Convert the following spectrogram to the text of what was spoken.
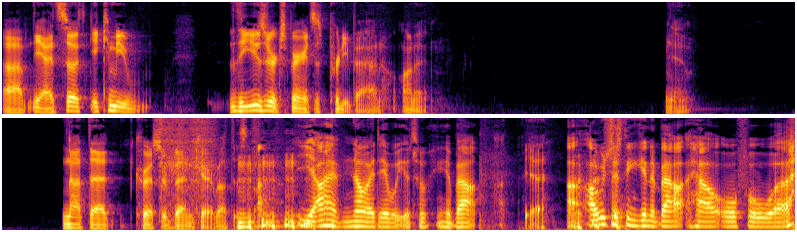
Uh, yeah, it's, so it, it can be the user experience is pretty bad on it. Yeah. Not that Chris or Ben care about this. yeah, I have no idea what you're talking about. Yeah. I, I was just thinking about how awful. Uh,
